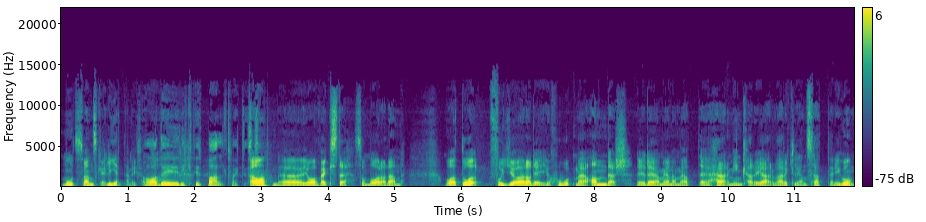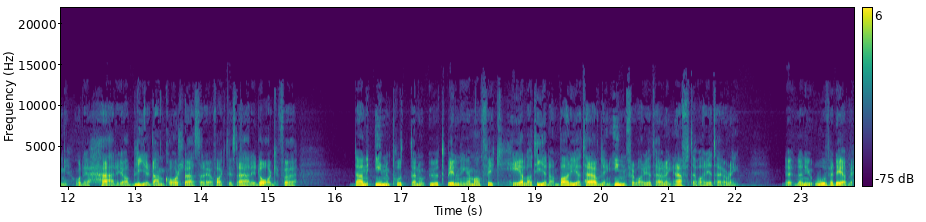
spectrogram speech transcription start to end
mot svenska eliten liksom. Ja, det är riktigt ballt faktiskt. Ja, det, jag växte som bara den. Och att då få göra det ihop med Anders, det är det jag menar med att det är här min karriär verkligen sätter igång. Och det är här jag blir den kartläsare jag faktiskt är idag. För den inputen och utbildningen man fick hela tiden, varje tävling, inför varje tävling, efter varje tävling. Den är ju ovärderlig.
